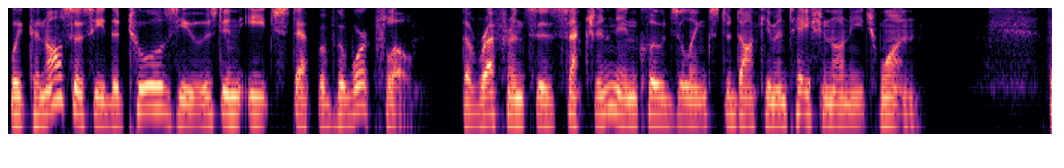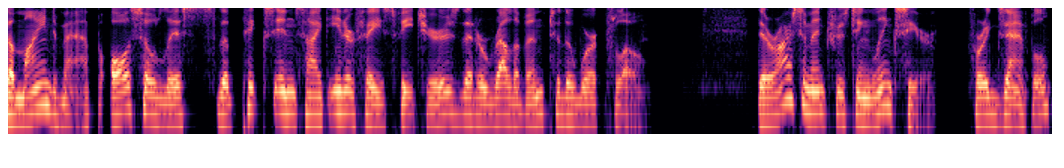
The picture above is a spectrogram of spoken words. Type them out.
We can also see the tools used in each step of the workflow. The References section includes links to documentation on each one. The mind map also lists the PixInsight interface features that are relevant to the workflow. There are some interesting links here. For example,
